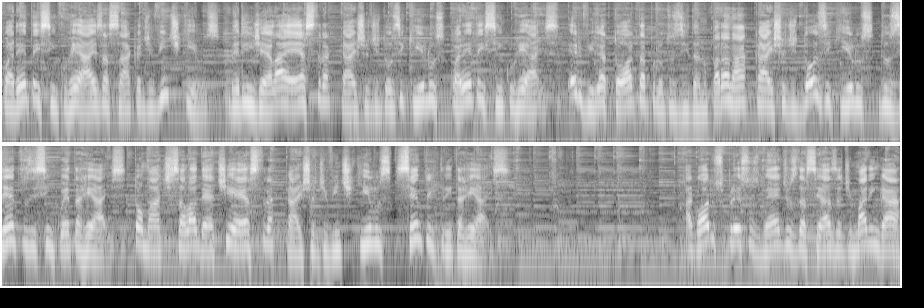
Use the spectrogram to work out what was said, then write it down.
45,00 a saca de 20 quilos. Berinjela extra, caixa de 12 quilos, R$ 45,00. Ervilha torta, produzida no Paraná, caixa de 12 quilos, R$ 250,00. Tomate saladete extra, caixa de 20 quilos, R$ 130,00. Agora os preços médios da Ceasa de Maringá.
